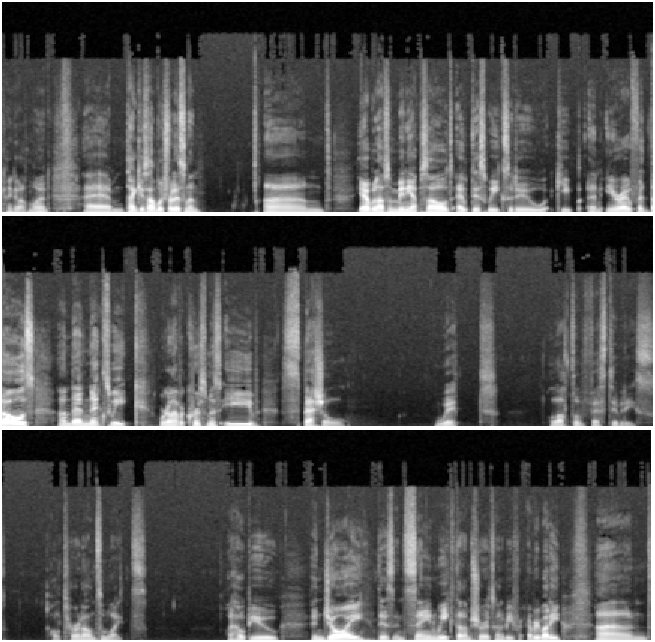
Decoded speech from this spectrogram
can't get off my mind. Um, thank you so much for listening, and yeah, we'll have some mini episodes out this week, so do keep an ear out for those. And then next week, we're going to have a Christmas Eve special with lots of festivities. I'll turn on some lights. I hope you enjoy this insane week that I'm sure it's going to be for everybody. And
